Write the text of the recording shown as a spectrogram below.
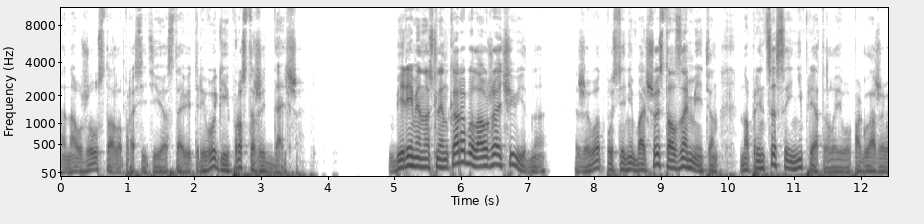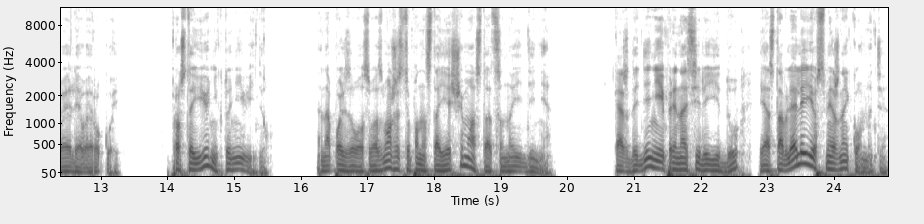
Она уже устала просить ее оставить тревоги и просто жить дальше. Беременность Ленкара была уже очевидна. Живот, пусть и небольшой, стал заметен, но принцесса и не прятала его, поглаживая левой рукой. Просто ее никто не видел. Она пользовалась возможностью по-настоящему остаться наедине. Каждый день ей приносили еду и оставляли ее в смежной комнате.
